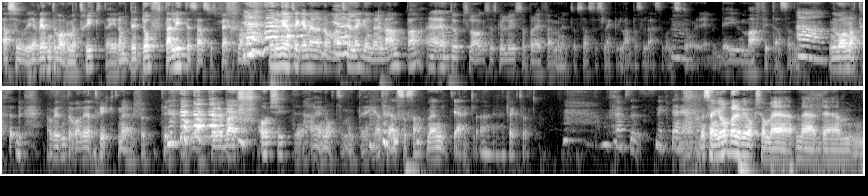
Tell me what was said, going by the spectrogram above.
Alltså jag vet inte vad de är tryckta i. De, det doftar lite så här suspekt. När man, men du vet vilka jag menar. De man ska lägga under en lampa. eh, Ett uppslag så ska det lysa på dig i fem minuter. Och sen så släcker du lampan så läser man det står. Det, det är ju maffigt alltså. Ja. Det var något, jag vet inte vad det är tryckt med för typ av det är bara, oh shit, det här är något som inte är helt hälsosamt. Men jäkla effektfullt. Ja, precis. Snyggt är det i alla fall. Men sen jobbade vi också med, med em,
